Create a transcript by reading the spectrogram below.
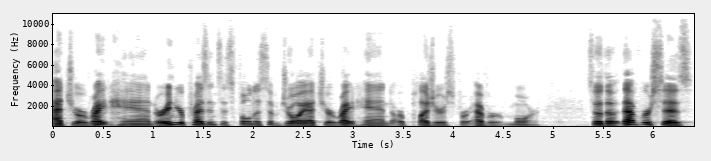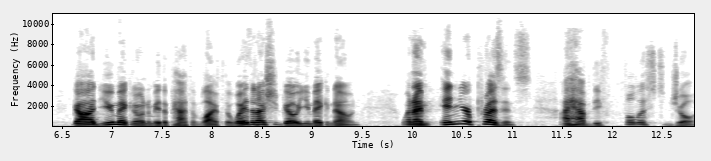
At your right hand, or in your presence, is fullness of joy. At your right hand are pleasures forevermore. So the, that verse says, God, you make known to me the path of life. The way that I should go, you make known. When I'm in your presence, I have the fullest joy.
